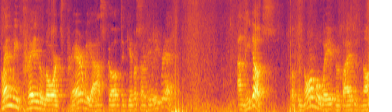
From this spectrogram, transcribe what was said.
When we pray the Lord's Prayer, we ask God to give us our daily bread. And he does. But the normal way he provides is not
